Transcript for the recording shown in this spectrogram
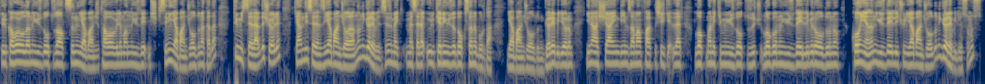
Türk Hava Yolları'nın %36'sının yabancı, Tava Havalimanı'nın %72'sinin yabancı olduğuna kadar tüm hisselerde şöyle kendi hisselerinizin yabancı oranlarını görebilirsiniz. Mesela Ülker'in %90'ı burada yabancı olduğunu görebiliyorum. Yine aşağı indiğim zaman farklı şirketler Lokman 2000 %33, Logo'nun %51 olduğunu, Konya'nın %53'ün yabancı olduğunu görebiliyorsunuz.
